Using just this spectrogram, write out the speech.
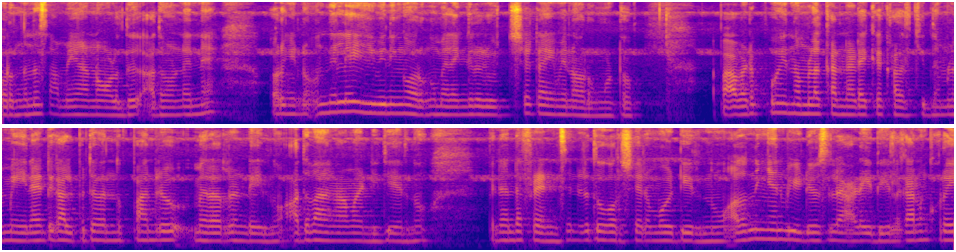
ഉറങ്ങുന്ന സമയമാണ് ഉള്ളത്? അതുകൊണ്ട് തന്നെ ഉറങ്ങിയിട്ട് ഒന്നില്ലേ ഈവനിങ് ഉറങ്ങും? അല്ലെങ്കിൽ ഒരു ഉച്ച ടൈമിന് ഉറങ്ങും കേട്ടോ അപ്പോൾ അവിടെ പോയി നമ്മൾ കണ്ണടയൊക്കെ കളക്കി. നമ്മൾ മെയിനായിട്ട് കൽപ്പറ്റ വന്നപ്പാന്റെ ഒരു മിറർ ഉണ്ടായിരുന്നു. അത് വാങ്ങാൻ വേണ്ടിയിട്ടായിരുന്നു പിന്നെ എന്റെ ഫ്രണ്ട്സിന്റെ അടുത്ത് കുറച്ച് നേരം പോയിട്ടിരുന്നു. അതൊന്നും ഞാൻ വീഡിയോസിൽ ആഡ് ചെയ്തില്ല. കാരണം കുറേ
